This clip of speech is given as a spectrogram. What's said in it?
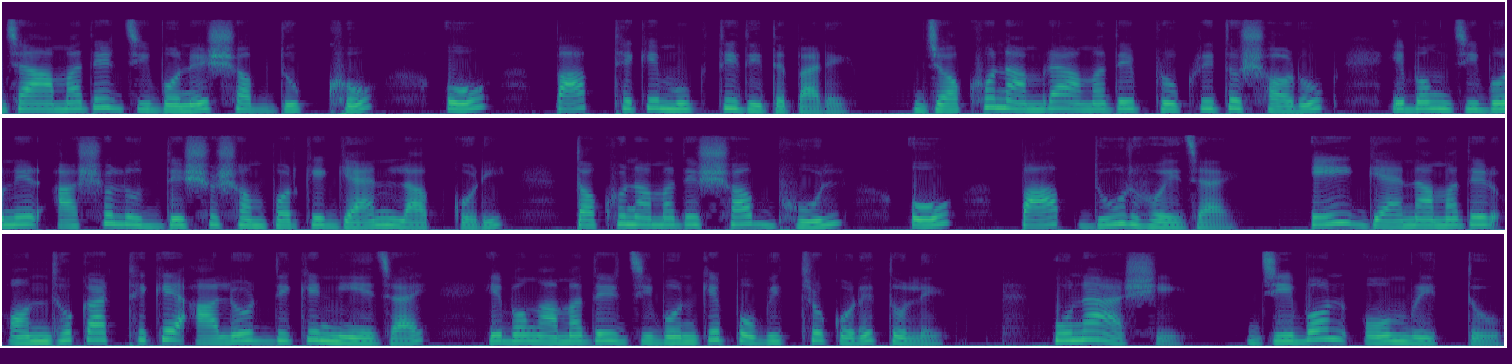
যা আমাদের জীবনের সব দুঃখ ও পাপ থেকে মুক্তি দিতে পারে। যখন আমরা আমাদের প্রকৃত স্বরূপ এবং জীবনের আসল উদ্দেশ্য সম্পর্কে জ্ঞান লাভ করি, তখন আমাদের সব ভুল ও পাপ দূর হয়ে যায়। এই জ্ঞান আমাদের অন্ধকার থেকে আলোর দিকে নিয়ে যায় এবং আমাদের জীবনকে পবিত্র করে তোলে। উনাআশি জীবন ও মৃত্যু।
